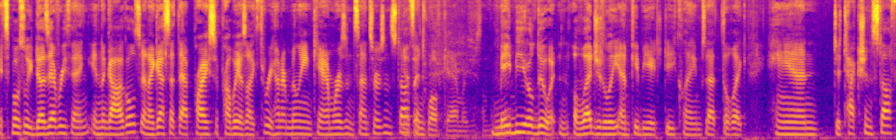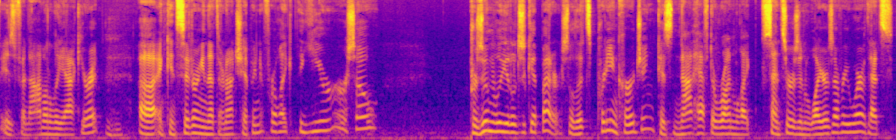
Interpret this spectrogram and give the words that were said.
It supposedly does everything in the goggles, and I guess at that price, it probably has like 300 million cameras and sensors and yeah stuff. it's like and 12 cameras or something. maybe it'll do it. And allegedly, MKBHD claims that the like hand detection stuff is phenomenally accurate. Uh, and considering that they're not shipping it for like a year or so, presumably it'll just get better. So that's pretty encouraging because not have to run like sensors and wires everywhere. That's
